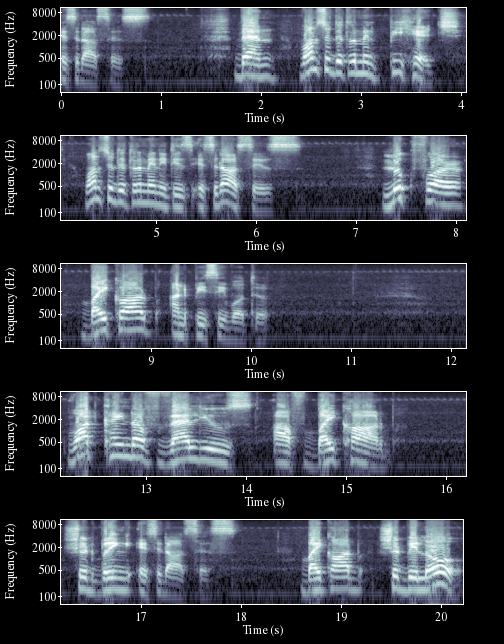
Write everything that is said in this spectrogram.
acidosis? Then once you determine pH, once you determine it is acidosis, look for bicarb and PCO2. What kind of values of bicarb should bring acidosis? Bicarb should be low.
